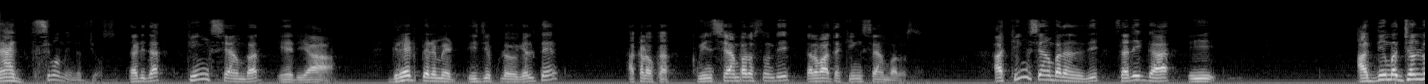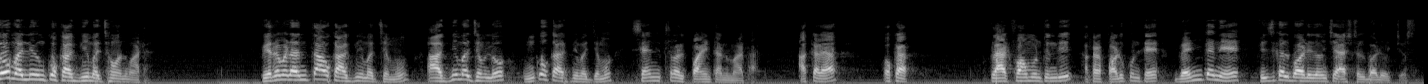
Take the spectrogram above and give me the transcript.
మాక్సిమం ఎనర్జీ వస్తుంది. That is the king chamber area great pyramid ఈజిప్ట్లో వెళ్తే అక్కడ ఒక క్వీన్స్ శాంబర్ వస్తుంది తర్వాత కింగ్ శాంబర్ వస్తుంది. ఆ కింగ్ శాంబర్ అనేది సరిగ్గా ఈ అగ్ని మధ్యంలో మళ్ళీ ఇంకొక అగ్ని మధ్యం అనమాట పిరమిడ్ అంతా ఒక అగ్ని మధ్యము ఆ అగ్ని మధ్యంలో ఇంకొక అగ్ని మధ్యము సెంట్రల్ పాయింట్ అనమాట అక్కడ ఒక ప్లాట్ఫామ్ ఉంటుంది అక్కడ పడుకుంటే వెంటనే ఫిజికల్ బాడీలోంచి యాస్ట్రల్ బాడీ వచ్చేస్తుంది.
